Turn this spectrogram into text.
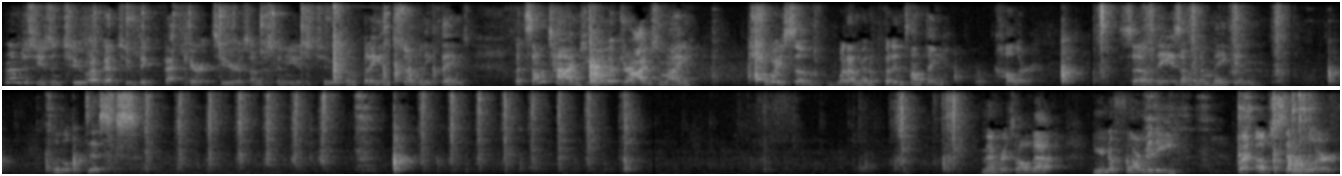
And I'm just using two. I've got two big fat carrots here, so I'm just gonna use two. I'm putting in so many things. But sometimes, you know what drives my choice of what I'm gonna put in something? Color. So these I'm gonna make in little discs. Remember, it's all about uniformity, but of similar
